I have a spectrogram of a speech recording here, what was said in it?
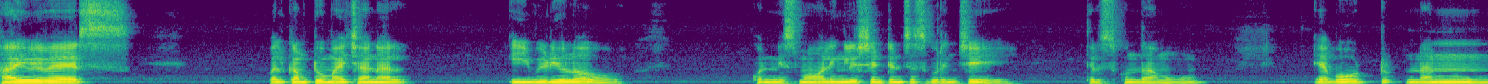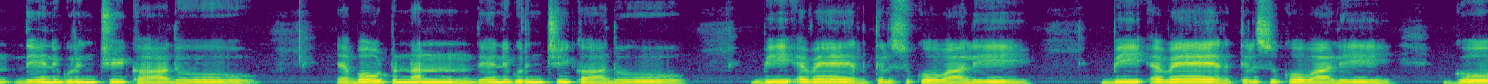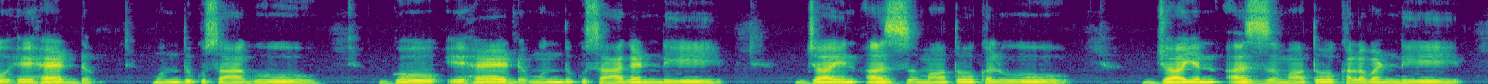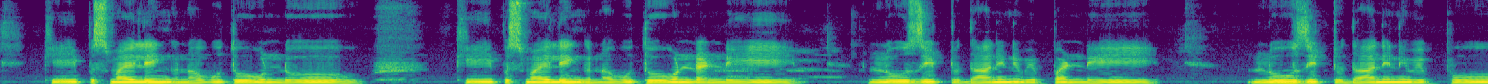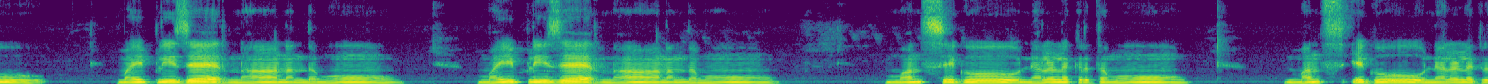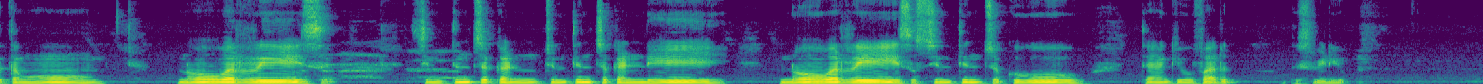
Hi viewers welcome to my channel ఈ వీడియోలో కొన్ని స్మాల్ ఇంగ్లీష్ సెంటెన్సెస్ గురించి తెలుసుకుందాము. అబౌట్ నన్ దేని గురించి కాదు. అబౌట్ నన్ దేని గురించి కాదు. బీ అవేర్ తెలుసుకోవాలి. బీ అవేర్ తెలుసుకోవాలి. గో ఎహెడ్ ముందుకు సాగు. గో ఎహెడ్ ముందుకు సాగండి. జాయిన్ అజ్ మాతో కలువు జాయిన్ అజ్ మాతో కలవండి. కీప్ స్మైలింగ్ నవ్వుతూ ఉండు. కీప్ స్మైలింగ్ నవ్వుతూ ఉండండి. లూజ్ ఇట్ దానిని విప్పండి. లూజ్ ఇట్ దానిని విప్పు. మై ప్లీజర్ నా ఆనందము. మై ప్లీజర్ నా ఆనందము. మంత్స్ ఎగో నెలల క్రితము. మంత్స్ ఎగో నెలల క్రితము. నో వర్రీస్ చింతించక చింతించకండి. No worries చింతించకు. Thank you for this video.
